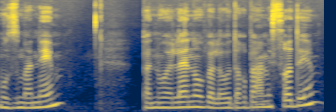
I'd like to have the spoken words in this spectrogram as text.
מוזמנים. פנו אלינו ולעוד ארבעה משרדים.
